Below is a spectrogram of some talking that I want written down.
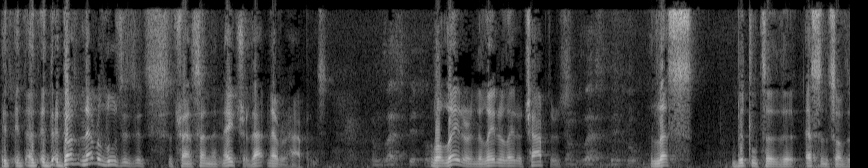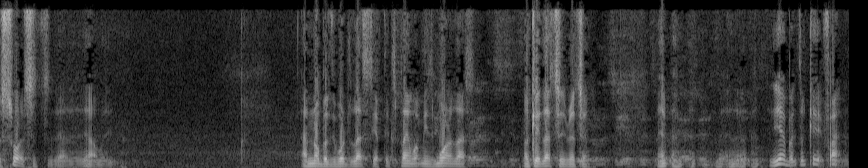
It, it, it, it does, never loses its transcendent nature. That never happens. less. Well, later in the later later chapters, less bittul. Less bittul to the essence of the source. It's, uh, you know, I don't know, but the word less. You have to explain what means more and less. Okay, let's see. Let's see. Yeah, but okay, fine.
